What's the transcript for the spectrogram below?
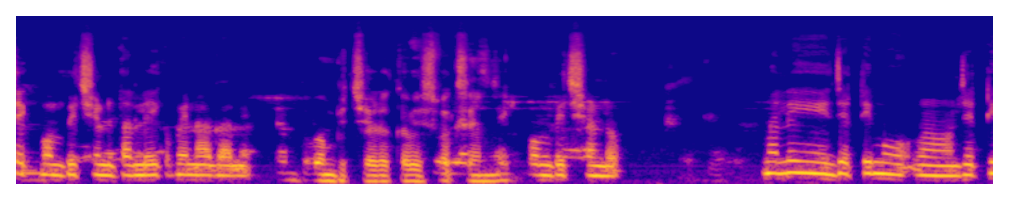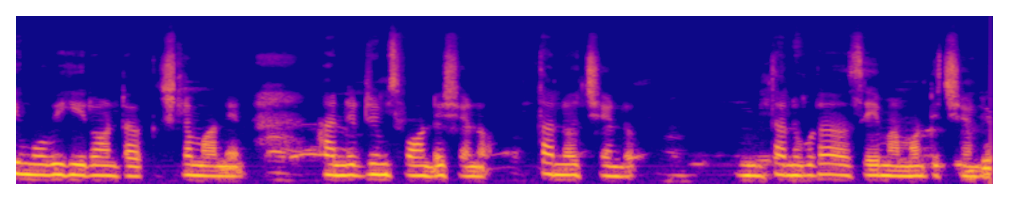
చెక్ పంపించిండు తను లేకపోయినా కానీ ఎంత పంపించాడు చెక్ పంపించిండు. మళ్ళీ జట్టి మూ జట్టి మూవీ హీరో అంట కృష్ణమాన్యన్ హండ్రెడ్ డ్రీమ్స్ ఫౌండేషన్. తను వచ్చిండు. తను కూడా సేమ్ అమౌంట్ ఇచ్చిండు.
